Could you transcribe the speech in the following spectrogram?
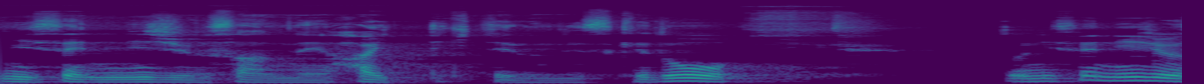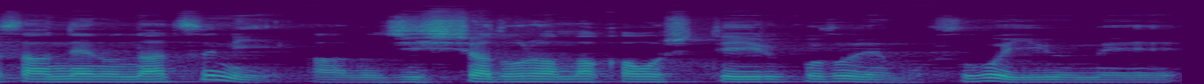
2023年入ってきてるんですけど、2023年の夏にあの実写ドラマ化をしていることでもすごい有名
